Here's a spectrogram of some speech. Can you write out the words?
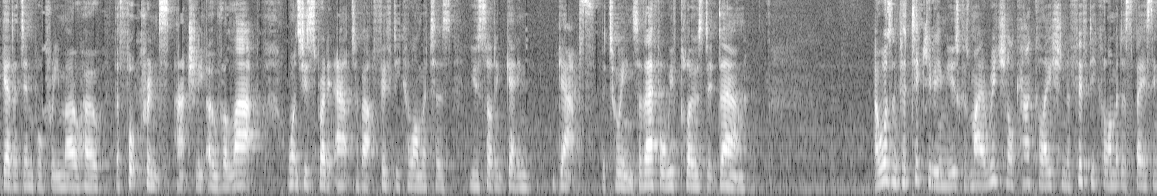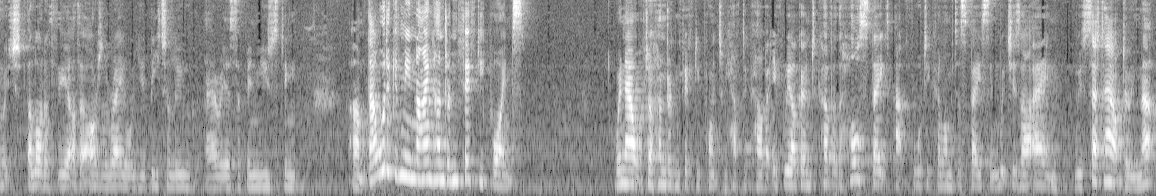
get a dimple-free moho. The footprints actually overlap. Once you spread it out to about 50 kilometers, you're sort of getting gaps between. So therefore, we've closed it down. I wasn't particularly amused because my original calculation of 50 kilometer spacing, which a lot of the other AusArray or your Beetaloo areas have been using, um, that would have given me 950 points. We're now up to 150 points we have to cover if we are going to cover the whole state at 40 kilometer spacing, which is our aim. We've set out doing that.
